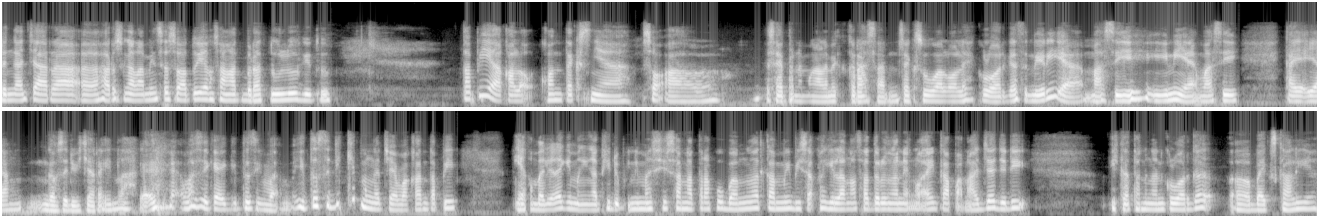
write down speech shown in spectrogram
dengan cara uh, harus ngalamin sesuatu yang sangat berat dulu gitu tapi ya kalau konteksnya soal saya pernah mengalami kekerasan seksual oleh keluarga sendiri ya masih ini ya masih kayak yang nggak usah dibicarain lah kayak masih kayak gitu sih mbak itu sedikit mengecewakan tapi ya kembali lagi mengingat hidup ini masih sangat rapuh banget kami bisa kehilangan satu dengan yang lain kapan aja jadi ikatan dengan keluarga uh, baik sekali ya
